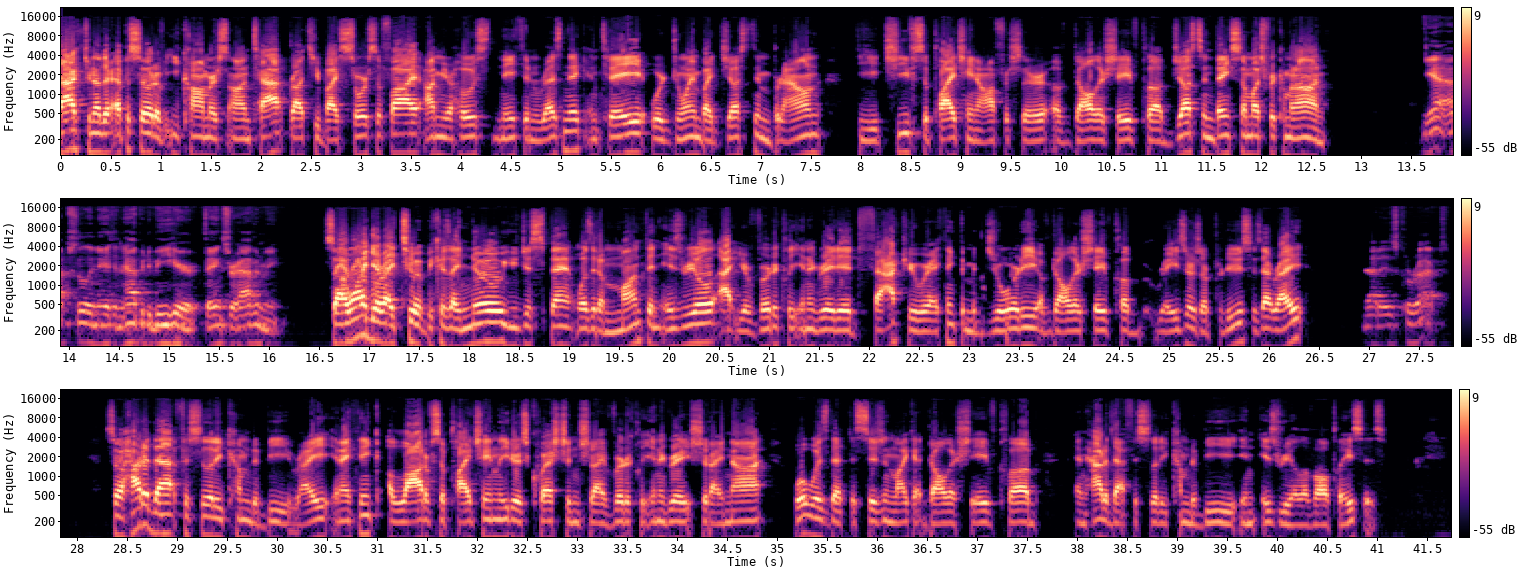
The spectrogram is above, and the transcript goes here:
Back to another episode of e-commerce on tap brought to you by Sourcify. I'm your host, Nathan Resnick, and today we're joined by Justin Brown, the Chief Supply Chain Officer of Dollar Shave Club. Justin, thanks so much for coming on. Yeah, absolutely, Nathan. Happy to be here. Thanks for having me. So I want to get right to it because I know you just spent was it a month in Israel at your vertically integrated factory where I think the majority of Dollar Shave Club razors are produced. Is that right? That is correct. So how did that facility come to be, right? And I think a lot of supply chain leaders question should I vertically integrate, should I not? What was that decision like at Dollar Shave Club and how did that facility come to be in Israel of all places?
